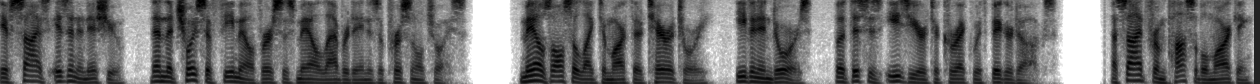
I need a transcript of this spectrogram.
If size isn't an issue, then the choice of female versus male Labradane is a personal choice. Males also like to mark their territory, even indoors, but this is easier to correct with bigger dogs. Aside from possible marking,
